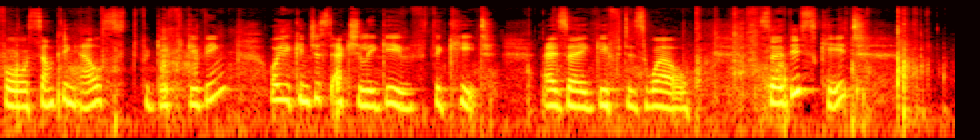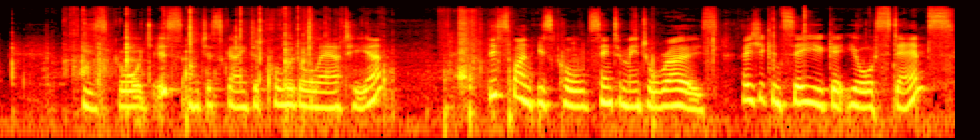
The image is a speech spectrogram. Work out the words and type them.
for something else for gift giving. Or you can just actually give the kit as a gift as well. So this kit is gorgeous. I'm just going to pull it all out here. This one is called Sentimental Rose. As you can see, you get your stamps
